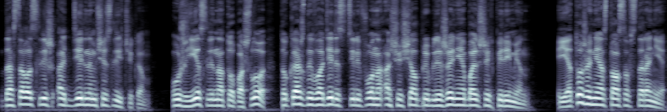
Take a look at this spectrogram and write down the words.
досталось лишь отдельным счастливчикам. Уж если на то пошло, то каждый владелец телефона ощущал приближение больших перемен. Я тоже не остался в стороне,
